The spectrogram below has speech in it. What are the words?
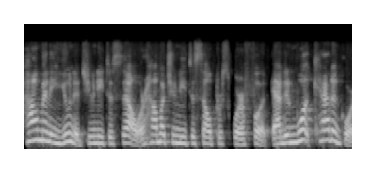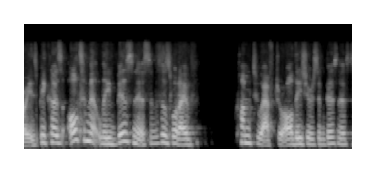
How many units you need to sell or how much you need to sell per square foot and in what categories? Because ultimately business and this is what i've come to after all these years in business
